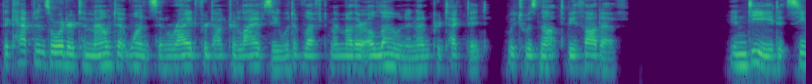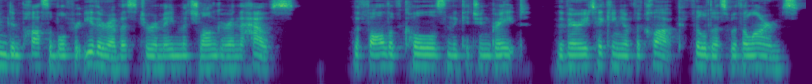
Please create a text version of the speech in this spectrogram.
The captain's order to mount at once and ride for Dr. Livesey would have left my mother alone and unprotected, which was not to be thought of. Indeed, it seemed impossible for either of us to remain much longer in the house. The fall of coals in the kitchen grate, the very ticking of the clock, filled us with alarms.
